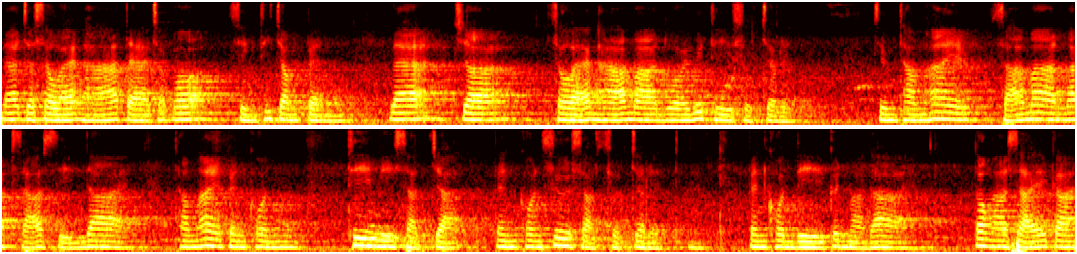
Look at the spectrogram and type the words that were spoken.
และจะแสวงหาแต่เฉพาะสิ่งที่จำเป็น และจะแสวงหามาโดยวิธีสุจริต จึงทำให้สามารถรักษาศีลได้ทำให้เป็นคนที่มีสัจจะ เป็นคนซื่อสัตย์สุจริต เป็นคนดีขึ้นมาได้ ต้องอาศัยการ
